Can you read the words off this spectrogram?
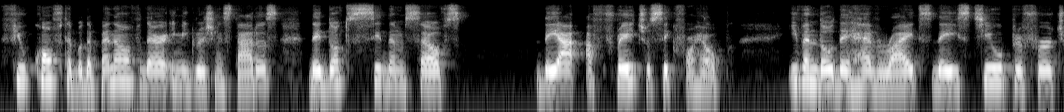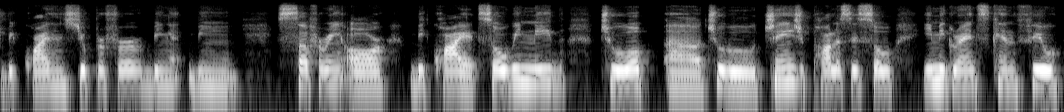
feel comfortable depending on their immigration status. They don't see themselves. They are afraid to seek for help, even though they have rights. They still prefer to be quiet and still prefer being being suffering or be quiet. So we need to uh, to change policies so immigrants can feel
